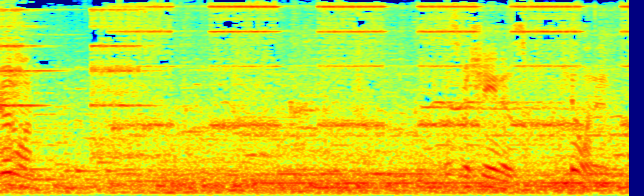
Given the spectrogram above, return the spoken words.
good one. This machine is killing it.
